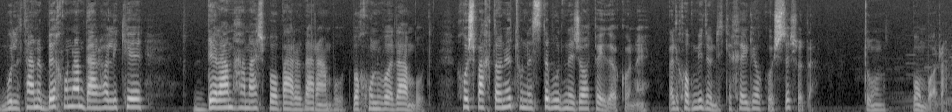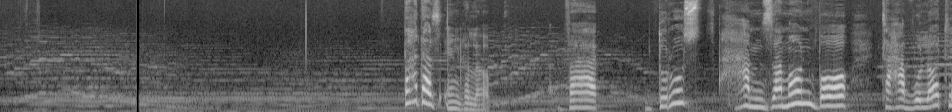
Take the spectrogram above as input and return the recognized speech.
بولتن رو بخونم در حالی که دلم همش با برادرم بود با خانوادم بود. خوشبختانه تونسته بود نجات پیدا کنه. ولی خب می‌دونید که خیلی ها کشته شدن تو اون بمباران بعد از انقلاب و درست همزمان با تحولات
